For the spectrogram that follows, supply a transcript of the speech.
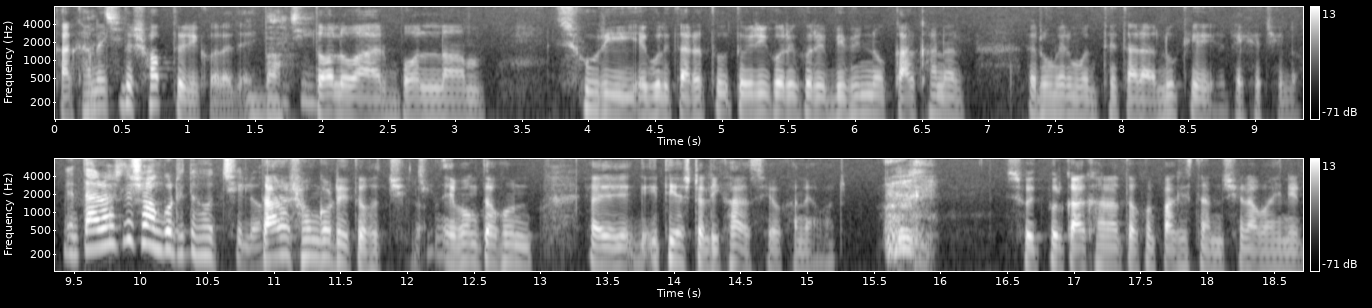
কারখানায় কিন্তু সব তৈরি করা যায়। তলোয়ার বললাম ছুরি এগুলি তারা তো- তৈরি করে করে বিভিন্ন কারখানার রুমের মধ্যে তারা লুকিয়ে রেখেছিল। মানে তারা আসলে সংগঠিত হচ্ছিল। তারা সংগঠিত হচ্ছিল এবং তখন ইতিহাসটা লেখা আছে ওখানে আমার সৈয়দপুর কারখানা তখন পাকিস্তান সেনাবাহিনীর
